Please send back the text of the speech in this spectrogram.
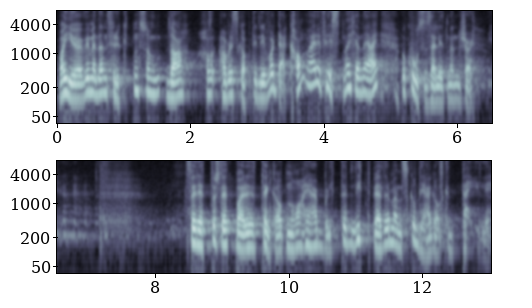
Hva gjør vi med den frukten som da har blitt skapt i livet vårt? Det kan være fristende, kjenner jeg, å kose seg litt med den sjøl. Så rett og slett bare tenke at nå har jeg blitt et litt bedre menneske, og det er ganske deilig.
